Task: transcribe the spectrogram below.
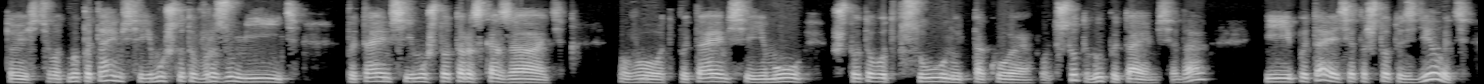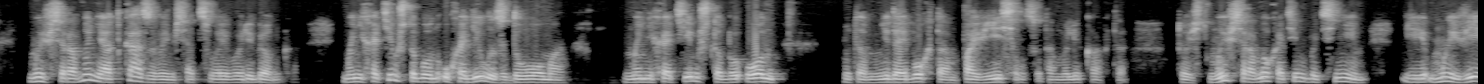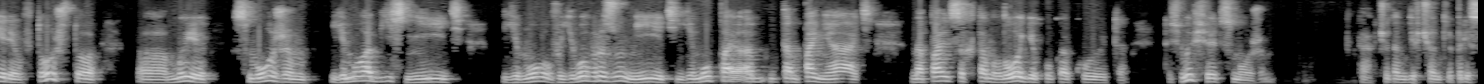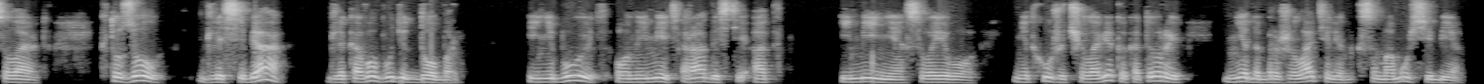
То есть вот мы пытаемся ему что-то вразумить, пытаемся ему что-то рассказать, вот, пытаемся ему что-то вот всунуть такое. Вот что-то мы пытаемся, да? И пытаясь это что-то сделать, мы все равно не отказываемся от своего ребенка. Мы не хотим, чтобы он уходил из дома. Мы не хотим, чтобы он, ну там, не дай бог, там повесился там или как-то. То есть мы все равно хотим быть с ним. И мы верим в то, что э, мы сможем ему объяснить, ему, его вразумить, ему там, понять, на пальцах там логику какую-то. То есть мы все это сможем. Так, что там девчонки присылают? Кто зол для себя, для кого будет добр. И не будет он иметь радости от имения своего. Нет хуже человека, который недоброжелателен к самому себе.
